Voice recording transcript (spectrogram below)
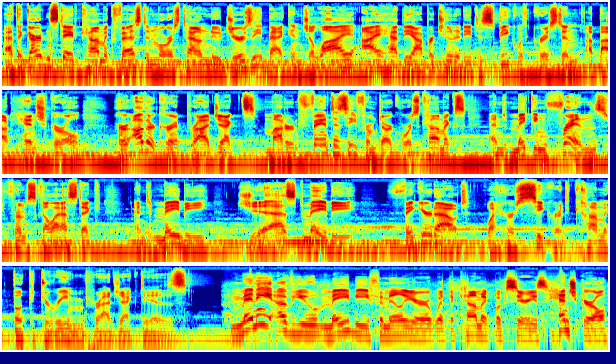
At the Garden State Comic Fest in Morristown, New Jersey, back in July, I had the opportunity to speak with Kristen about Hench Girl, her other current projects, Modern Fantasy from Dark Horse Comics, and Making Friends from Scholastic, and maybe, just maybe, figured out what her secret comic book dream project is. Many of you may be familiar with the comic book series Hench Girl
